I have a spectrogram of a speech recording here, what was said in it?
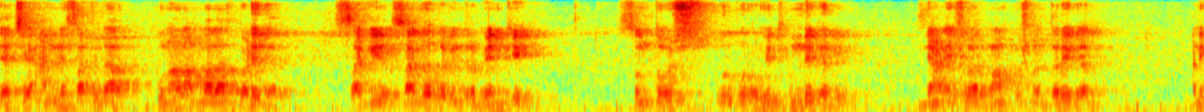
त्याचे अन्य साथीदार कुणाल अंबादास बडेकर सागी सागर रवींद्र बेनके संतोष उर्फ रोहित हुंडेकरी ज्ञानेश्वर रामकृष्ण दरेकर आणि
